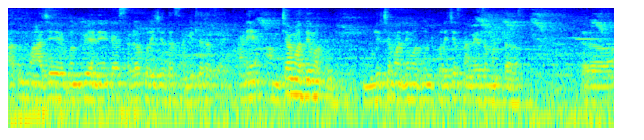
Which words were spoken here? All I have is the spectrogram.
आता माझे बंधू याने काय सगळं परिचय तर सांगितलेलंच आहे. आणि आमच्या माध्यमातून मुलीच्या माध्यमातून परिचय सांगायचं म्हटलं तर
